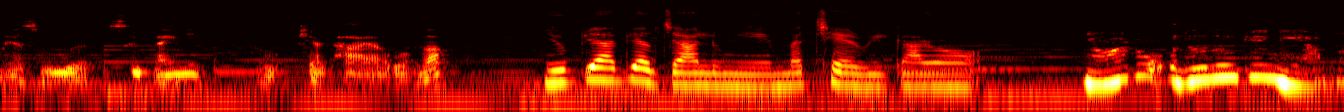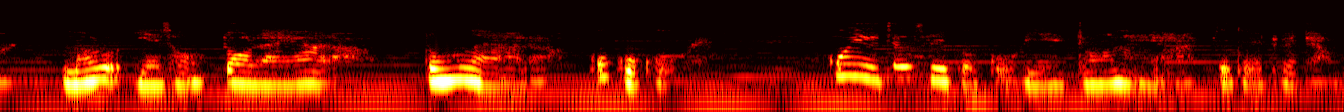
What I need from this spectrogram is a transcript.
မယ်ဆိုတော့စိတ်တိုင်းကိုဖြတ်ထားရပါတော့နော်။မြို့ပြပြောက်ကြားလူငယ်မက်ချယ်ရီကတော့ညီမတို့အလုပ်လုပ်တဲ့နေရာမှာညီမတို့အရင်ဆုံးတော်လန်ရတာတွန်းလန်ရတာကိုကိုကိုပဲကိုရဲ့ကြောက်စိတ်ကိုကိုအရင်တွန်းလန်ရတာဖြစ်တဲ့အတွက်ကြောင့်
